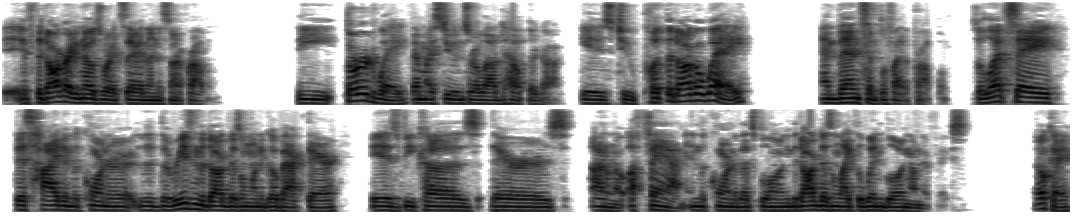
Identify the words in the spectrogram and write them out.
if the dog already knows where it's there, then it's not a problem. The third way that my students are allowed to help their dog is to put the dog away and then simplify the problem. So let's say this hide in the corner, the, the reason the dog doesn't want to go back there is because there's I don't know, a fan in the corner that's blowing and the dog doesn't like the wind blowing on their face. Okay.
